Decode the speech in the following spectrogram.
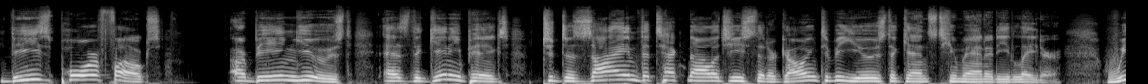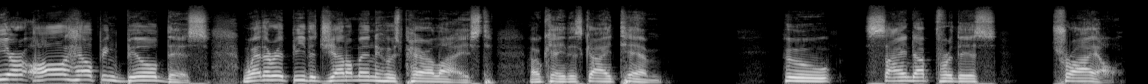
These poor folks are being used as the guinea pigs to design the technologies that are going to be used against humanity later. We are all helping build this, whether it be the gentleman who's paralyzed, okay, this guy, Tim, who signed up for this trial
